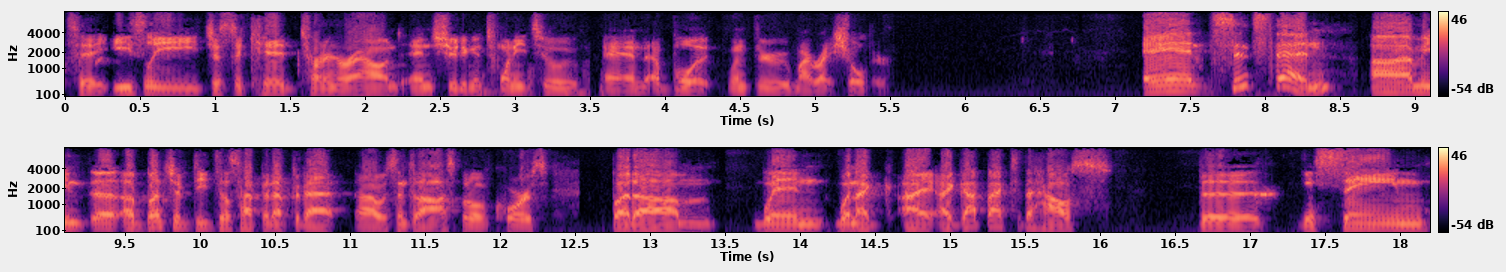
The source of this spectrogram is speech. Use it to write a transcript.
to easily just a kid turning around and shooting a 22, and a bullet went through my right shoulder. And since then, uh, I mean, a, a bunch of details happened after that. Uh, I was sent to the hospital, of course, but um, when when I, I I got back to the house, the the same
